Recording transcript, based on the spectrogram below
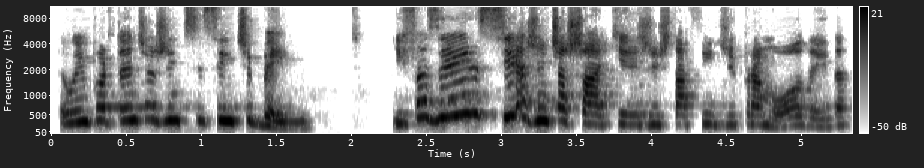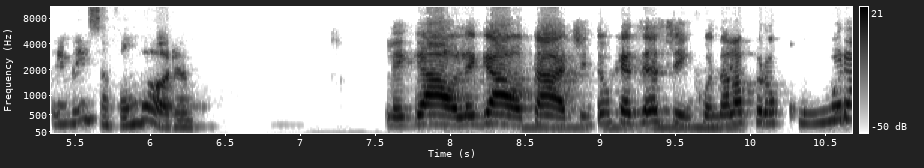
Então, o importante é a gente se sentir bem. E fazer, se a gente achar que a gente está afim de ir para moda e da tendência, vamos embora. Legal, legal, Tati. Então, quer dizer assim, quando ela procura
